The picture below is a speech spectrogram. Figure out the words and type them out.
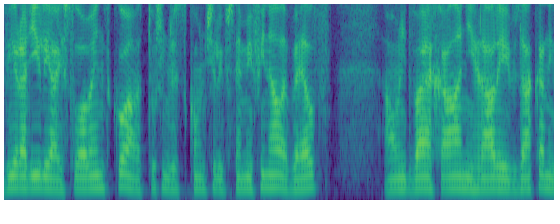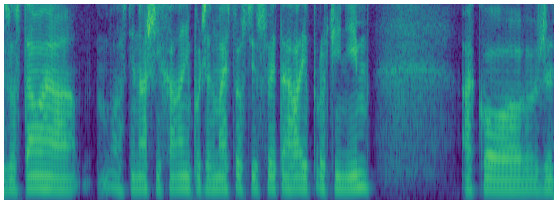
vyradili aj Slovensko a tuším, že skončili v semifinále Wales. A oni dvaja chalani hrali v základných zostavách a vlastne naši chalani počas majstrovstiev sveta hrali proti ním. Ako že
